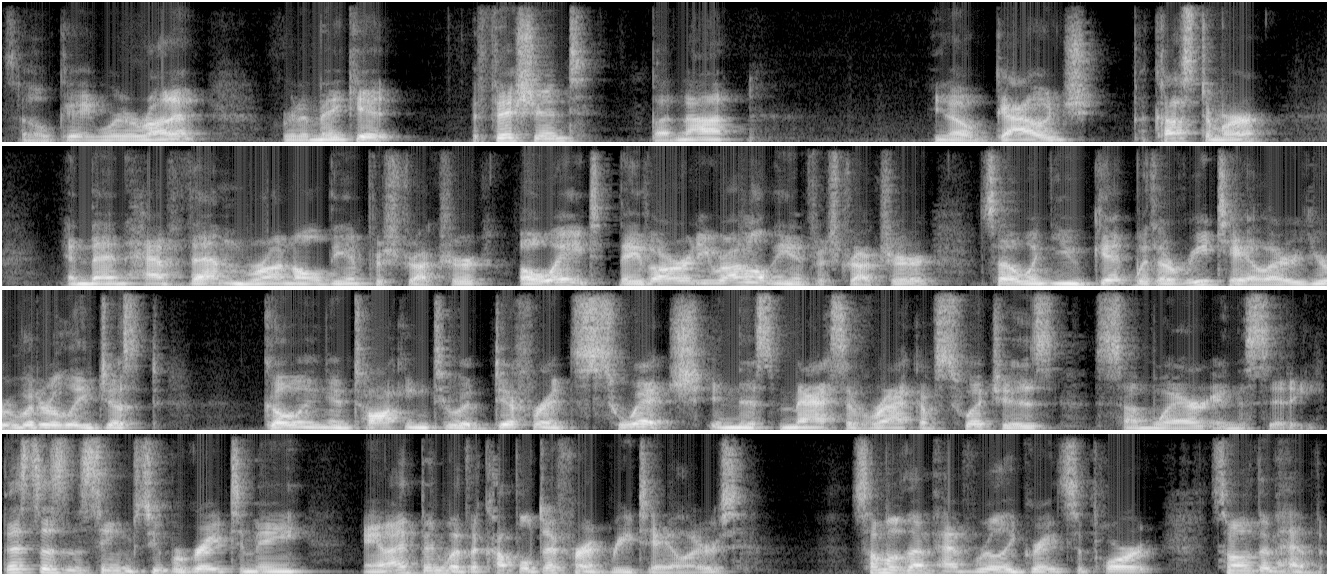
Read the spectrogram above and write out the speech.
So okay, we're gonna run it. We're gonna make it efficient, but not, you know, gouge the customer and then have them run all the infrastructure. Oh wait, they've already run all the infrastructure. So when you get with a retailer, you're literally just going and talking to a different switch in this massive rack of switches somewhere in the city. This doesn't seem super great to me, and I've been with a couple different retailers. Some of them have really great support, some of them have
